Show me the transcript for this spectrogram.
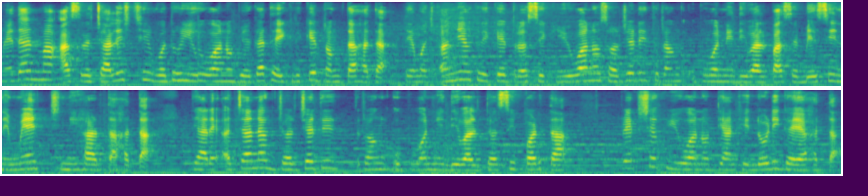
મેદાનમાં આશરે ચાલીસથી વધુ યુવાનો ભેગા થઈ ક્રિકેટ રમતા હતા, તેમજ અન્ય ક્રિકેટ રસિક યુવાનો સર્જરિત રંગ ઉપવનની દિવાલ પાસે બેસીને મેચ નિહાળતા હતા. ત્યારે અચાનક જર્જરિત રંગ ઉપવનની દિવાલ ધસી પડતા પ્રેક્ષક યુવાનો ત્યાંથી દોડી ગયા હતા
